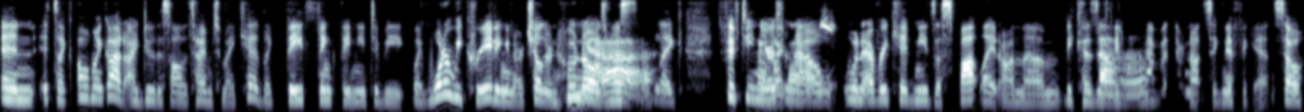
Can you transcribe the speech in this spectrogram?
and it's like oh my god i do this all the time to my kid like they think they need to be like what are we creating in our children who knows yeah. like 15 years oh from gosh. now when every kid needs a spotlight on them because if uh-huh. they don't uh-huh. have it they're not significant so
